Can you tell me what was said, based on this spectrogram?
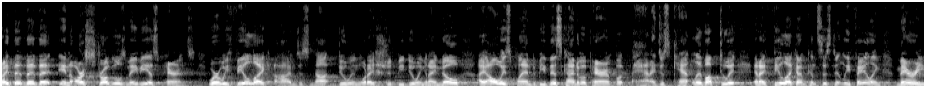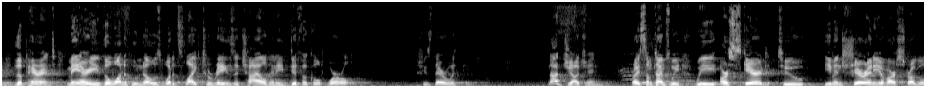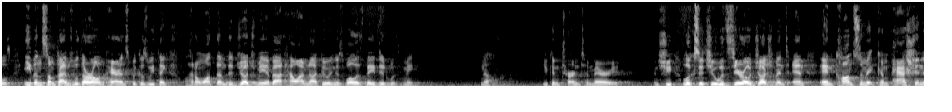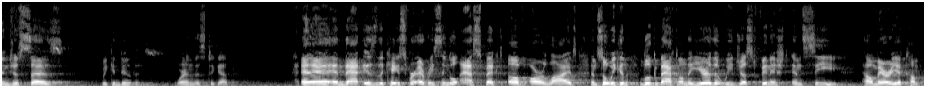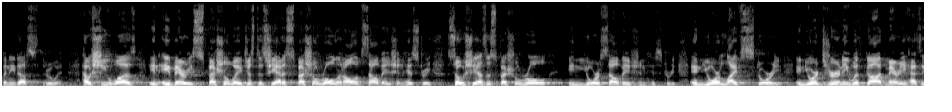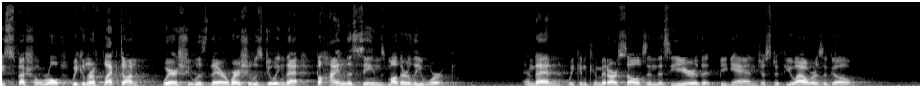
Right? That, that, that in our struggles, maybe as parents, where we feel like, oh, I'm just not doing what I should be doing, and I know I always plan to be this kind of a parent, but man, I just can't live up to it, and I feel like I'm consistently failing. Mary, the parent, Mary, the one who knows what it's like to raise a child in a difficult world, she's there with you. Not judging, right? Sometimes we, we are scared to even share any of our struggles, even sometimes with our own parents, because we think, well, I don't want them to judge me about how I'm not doing as well as they did with me. No. You can turn to Mary. And she looks at you with zero judgment and, and consummate compassion and just says, We can do this. We're in this together. And, and, that is the case for every single aspect of our lives. And so we can look back on the year that we just finished and see how Mary accompanied us through it. How she was in a very special way. Just as she had a special role in all of salvation history, so she has a special role in your salvation history, in your life story, in your journey with God. Mary has a special role. We can reflect on where she was there, where she was doing that behind the scenes motherly work. And then we can commit ourselves in this year that began just a few hours ago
